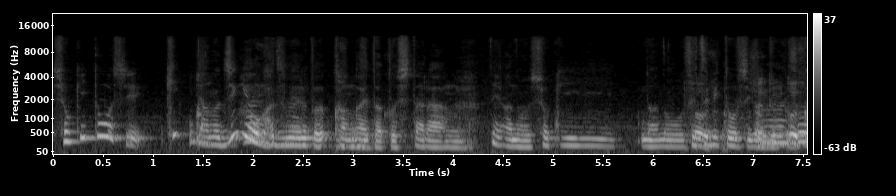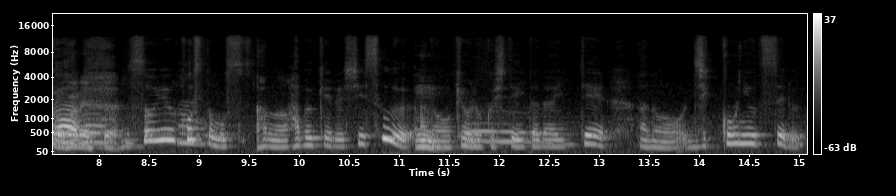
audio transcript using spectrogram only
初期投資きあの事業を始めると考えたとしたら、うん。ね、あの初期のあの設備投資がとかそういうコストもす、あの省けるしすぐあの協力していただいて、あの実行に移せる、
